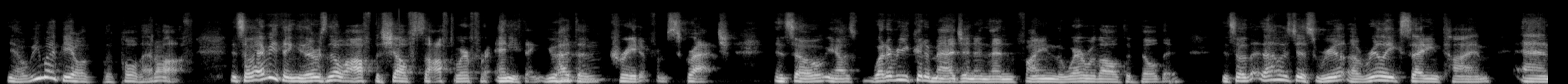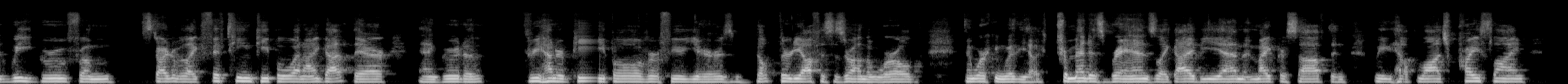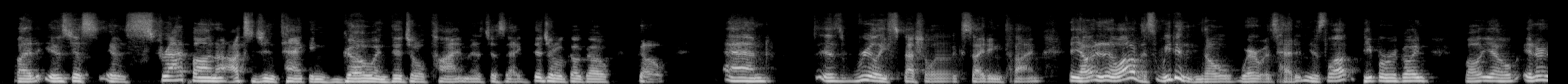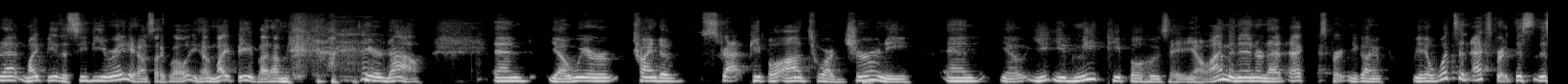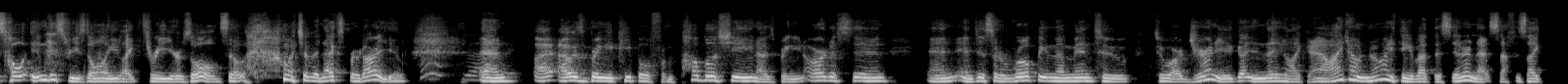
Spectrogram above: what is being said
you know, we might be able to pull that off. And so everything, there was no off the shelf software for anything. You had mm-hmm. to create it from scratch. And so, you know, whatever you could imagine and then finding the wherewithal to build it. And so that, that was just real, a really exciting time. And we grew from started with like 15 people when I got there and grew to 300 people over a few years, built 30 offices around the world, and working with you know tremendous brands like IBM and Microsoft, and we helped launch Priceline. But it was just it was strap on an oxygen tank and go in digital time, and it's just like digital go go go, and is really special, exciting time. You know, and a lot of us we didn't know where it was headed. There's a lot of people were going, well, you know, internet might be the CB radio. I was like, well, you know, it might be, but I'm here now. And, you know, we are trying to strap people onto our journey. And, you know, you, would meet people who say, you know, I'm an internet expert. And you're going, you know, what's an expert? This this whole industry is only like three years old. So how much of an expert are you? Exactly. And I, I was bringing people from publishing. I was bringing artists in and and just sort of roping them into to our journey. And they're like oh i don't know anything about this internet stuff. It's like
